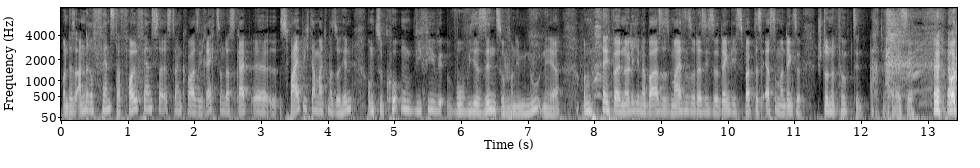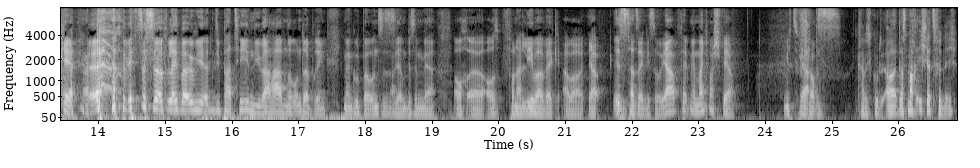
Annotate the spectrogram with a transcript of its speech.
Und das andere Fenster, Vollfenster, ist dann quasi rechts und das Skype, äh, swipe ich dann manchmal so hin, um zu gucken, wie viel, wir, wo wir sind, so von den Minuten her. Und bei, bei neulich in der Basis ist es meistens so, dass ich so denke, ich swipe das erste Mal und denke so, Stunde 15. Ach du Scheiße. Okay, jetzt müssen wir vielleicht mal irgendwie die paar Themen, die wir haben, noch unterbringen. Ich meine, gut, bei uns ist es ja ein bisschen mehr auch äh, aus, von der Leber weg, aber ja, ist tatsächlich so. Ja, fällt mir manchmal schwer, mich zu Ja, stoppen. das kann ich gut. Aber das mache ich jetzt für dich,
